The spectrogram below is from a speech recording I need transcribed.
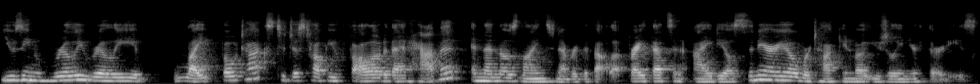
using really really light botox to just help you fall out of that habit and then those lines never develop right that's an ideal scenario we're talking about usually in your 30s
